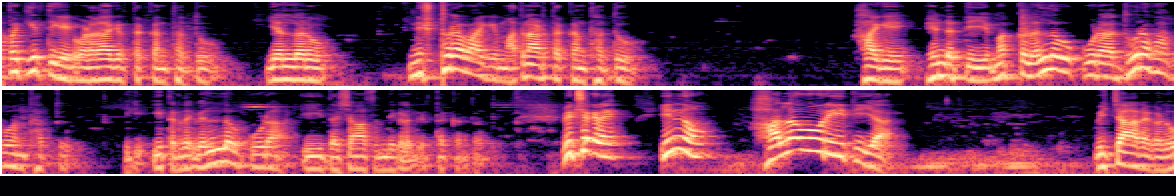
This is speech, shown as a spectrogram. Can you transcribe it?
ಅಪಕೀರ್ತಿಗೆ ಒಳಗಾಗಿರ್ತಕ್ಕಂಥದ್ದು, ಎಲ್ಲರೂ ನಿಷ್ಠುರವಾಗಿ ಮಾತನಾಡ್ತಕ್ಕಂಥದ್ದು ಹಾಗೆ ಹೆಂಡತಿ ಮಕ್ಕಳು ಎಲ್ಲವೂ ಕೂಡ ದೂರವಾಗುವಂಥದ್ದು. ಹೀಗೆ ಈ ಥರದ ಇವೆಲ್ಲವೂ ಕೂಡ ಈ ದಶಾಸಂಧಿಗಳಲ್ಲಿರ್ತಕ್ಕಂಥದ್ದು. ವೀಕ್ಷಕರೇ, ಇನ್ನು ಹಲವು ರೀತಿಯ ವಿಚಾರಗಳು,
